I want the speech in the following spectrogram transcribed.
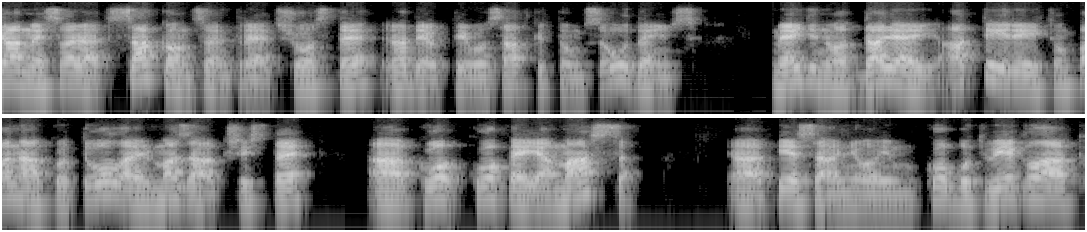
kā mēs varētu sakoncentrēt šos radioaktīvos atkritumus ūdeņus, mēģinot daļēji attīrīt un panākot to, lai ir mazāk šis te kopējā masa piesārņojumu, ko būtu vieglāk,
